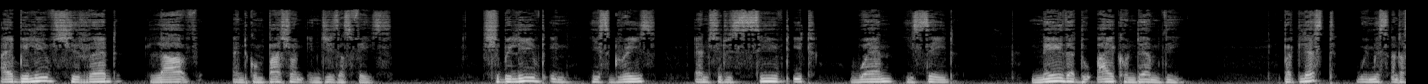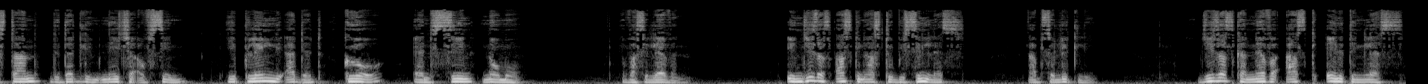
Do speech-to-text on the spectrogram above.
I believe she read love and compassion in Jesus' face. She believed in his grace and she received it when he said, Neither do I condemn thee. But lest we misunderstand the deadly nature of sin, he plainly added, Go and sin no more. Verse 11. In Jesus asking us to be sinless? Absolutely. Jesus can never ask anything less.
